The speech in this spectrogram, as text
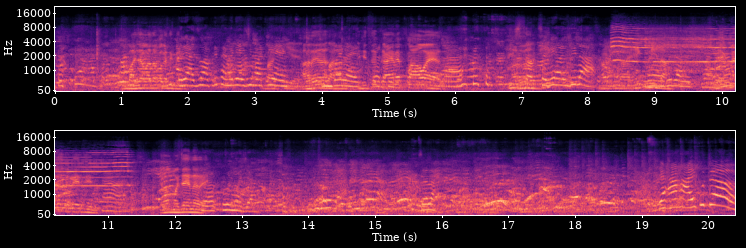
माझ्या माझा बघा तिकडे. अजून आपली फॅमिली यायची बाकी आहे. अरे. इथं काय नाही पाव आहे. हा. सगळी हळदीला. हळदीला एक. महिना सगळे येतील तेव्हा मजा येणार आहे. खूप मजा. चला. हा हाय कुठं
